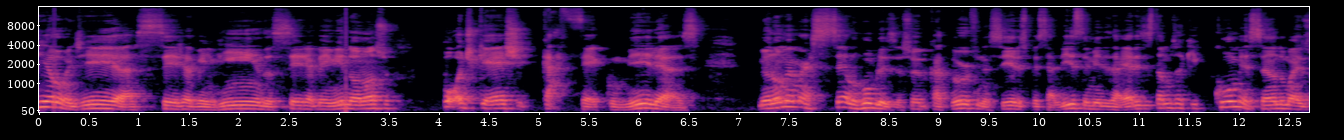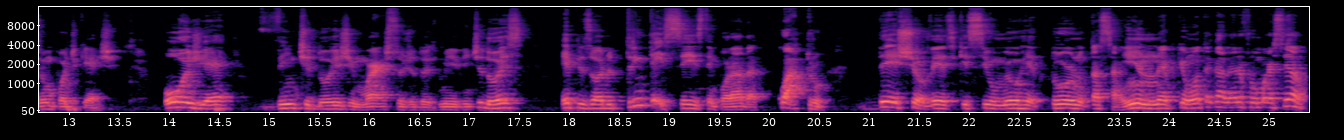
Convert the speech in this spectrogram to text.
Dia, bom dia, seja bem-vindo, seja bem-vindo ao nosso podcast Café com Milhas. Meu nome é Marcelo Rubles, eu sou educador financeiro, especialista em milhas aéreas e estamos aqui começando mais um podcast. Hoje é 22 de março de 2022, episódio 36, temporada 4. Deixa eu ver se o meu retorno tá saindo, né? Porque ontem a galera falou, Marcelo,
